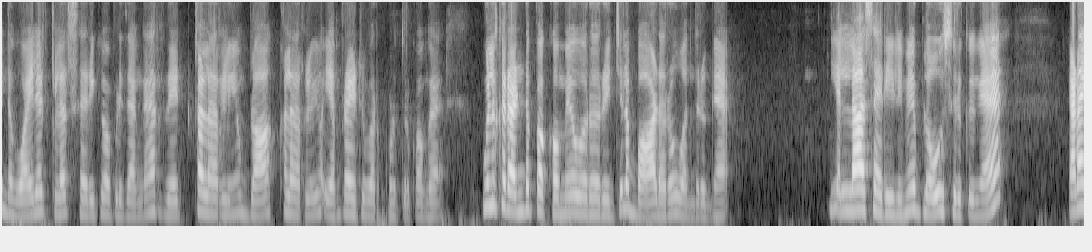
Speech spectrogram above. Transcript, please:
இந்த வயலட் கலர் சரிக்கும் அப்படி தாங்க ரெட் கலர்லேயும் பிளாக் கலர்லேயும் எம்ப்ராய்டரி ஒர்க் கொடுத்துருக்கோங்க. உங்களுக்கு ரெண்டு பக்கமே ஒரு ஒரு இன்ச்சில் பார்டரும் வந்துருங்க. எல்லா சேரீலையுமே ப்ளவுஸ் இருக்குங்க. ஏன்னா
